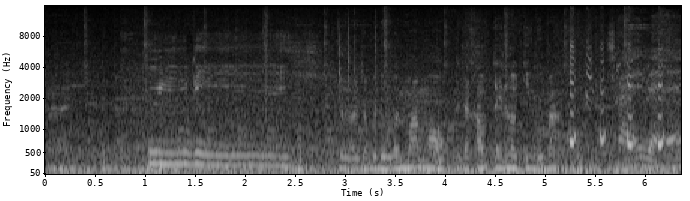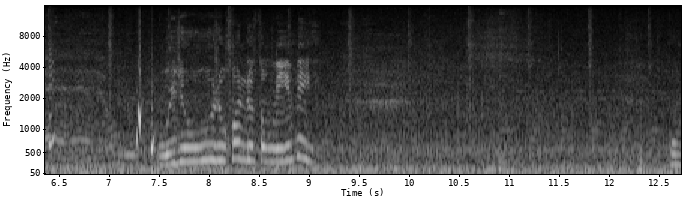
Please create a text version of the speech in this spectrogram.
ใช่คุยดีเดี๋ยวเราจะไปดูกันว่าหมอกมันจะเข้าเต็นท์เราจริงหรือเปล่า ใช่แล้วอุ้ยดูทุกคนดูตรงนี้สิอุ้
